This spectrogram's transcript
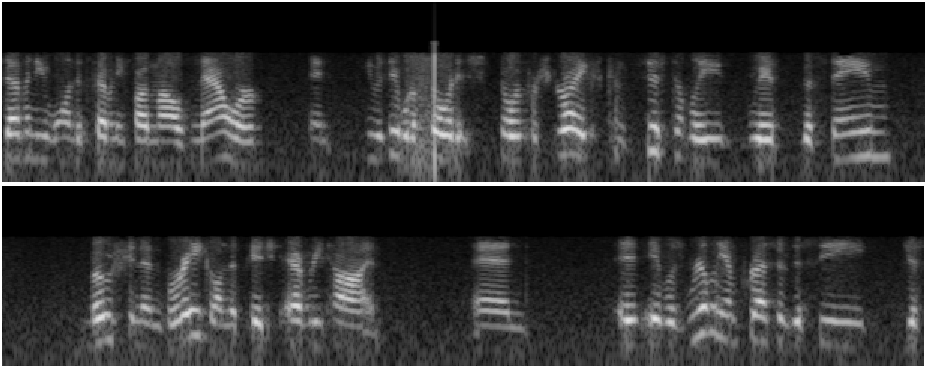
71 to 75 miles an hour, and he was able to throw it throw it for strikes consistently with the same motion and break on the pitch every time, and it, it was really impressive to see just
